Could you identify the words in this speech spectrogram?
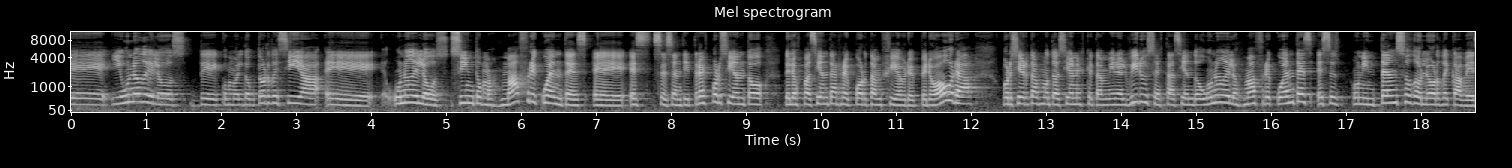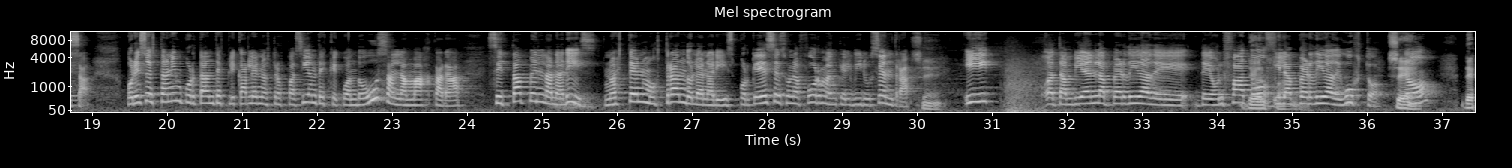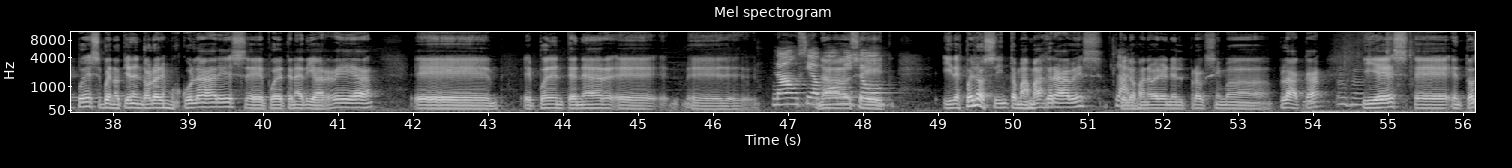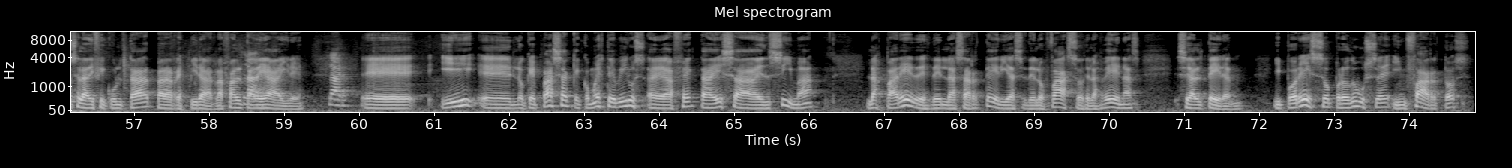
Eh, y uno de los, de, como el doctor decía, eh, uno de los síntomas más frecuentes eh, es 63% de los pacientes reportan fiebre, pero ahora, por ciertas mutaciones que también el virus está haciendo, uno de los más frecuentes es un intenso dolor de cabeza. Por eso es tan importante explicarle a nuestros pacientes que cuando usan la máscara, se tapen la nariz, no estén mostrando la nariz, porque esa es una forma en que el virus entra. Y ah, también la pérdida de, olfato, y la pérdida de gusto, ¿no? Después, bueno, tienen dolores musculares, eh, puede tener diarrea, eh, eh, pueden tener... náusea, vómito. Y después los síntomas más graves, que los van a ver en el próxima placa, y es eh, entonces la dificultad para respirar, la falta de aire. Claro. Eh, y eh, lo que pasa que como este virus afecta a esa enzima, las paredes de las arterias, de los vasos, de las venas, se alteran. Y por eso produce infartos,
